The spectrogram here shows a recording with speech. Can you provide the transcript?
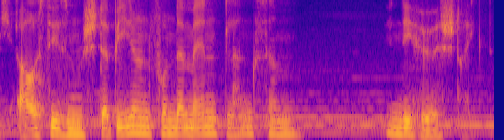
sich aus diesem stabilen Fundament langsam in die Höhe streckt.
